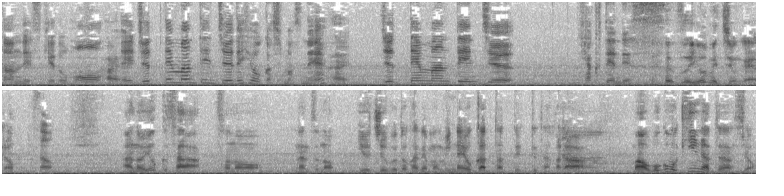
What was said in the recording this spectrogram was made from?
たんですけども、はい。えー10点満点中で評価しますね。はい。10点満点中100点です。それ嫁ちゅんがやろ？そうあのよくさそのなんつうの YouTube とかでもみんな良かったって言ってたから、まあ僕も気になってたんですよ。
